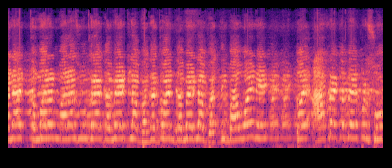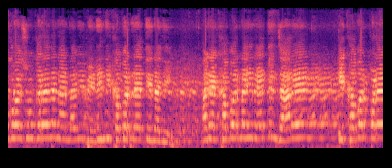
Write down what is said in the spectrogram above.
અને આ તમારા મારા છોકરા ગમે એટલા ભગત હોય ને ગમે એટલા ભક્તિ ભાવ હોય ને, તો આપણે ગમે પણ છોકરો શું કરે છે ને, આ નવી પેઢીની ખબર રહેતી નથી. અને ખબર નહીં રહેતી જ્યારે એ ખબર પડે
